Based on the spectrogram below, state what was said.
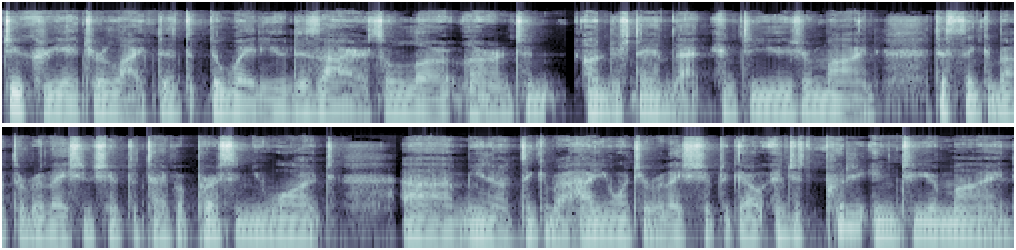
to create your life the, the way that you desire. So learn to understand that and to use your mind to think about the relationship, the type of person you want, um, you know, think about how you want your relationship to go and just put it into your mind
